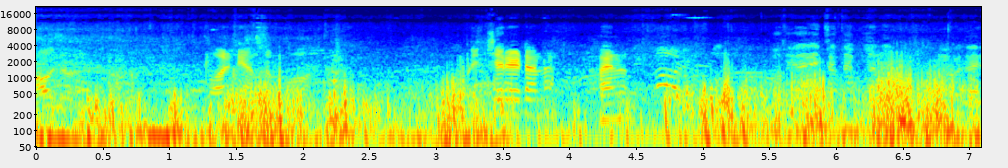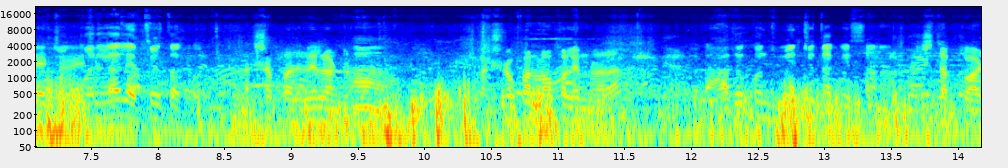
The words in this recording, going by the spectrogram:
ఆవు చూడండి. క్వాలిటీ అంత బాగుంది. ఇప్పుడు ఇచ్చే రేట్ అన్న? ఫైనల్. లక్ష పదివేలు అంటున్నా లక్ష రూపాయల లోపల రాదా? రాదు కొంచెం మెచ్చు తక్కువ ఇస్తాను. లక్ష తక్కువ.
